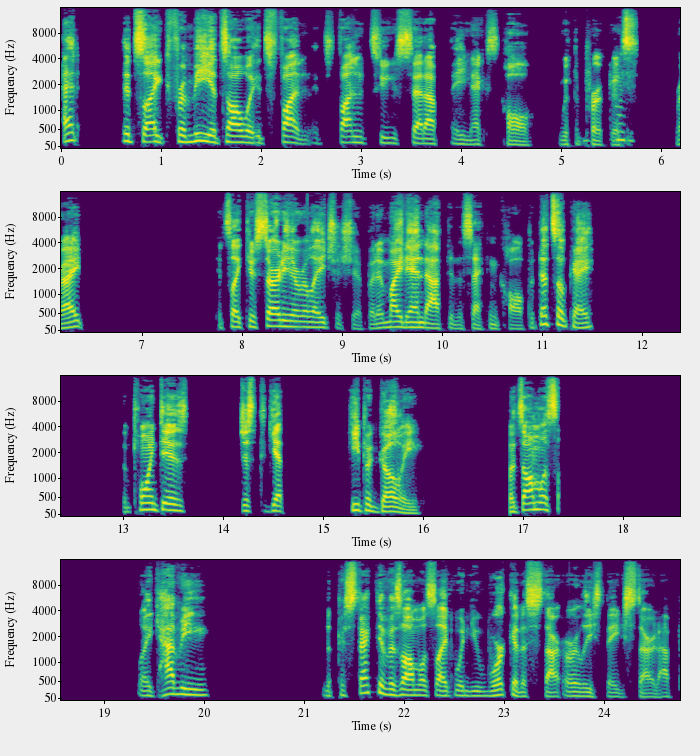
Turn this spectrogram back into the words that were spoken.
And it's like for me, it's always it's fun. It's fun to set up a next call with a purpose, mm-hmm. right? It's like you're starting a relationship, but it might end after the second call, but that's okay. The point is just to get keep it going. It's almost like having the perspective is almost like when you work at a start early stage startup.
